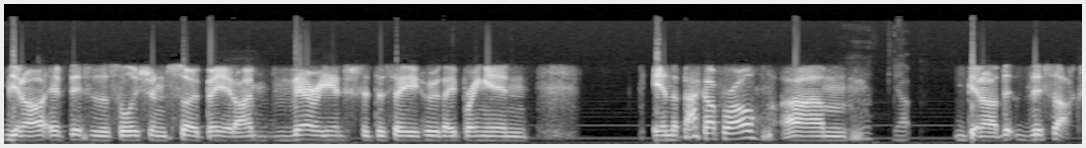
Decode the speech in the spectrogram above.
you know, if this is a solution, so be it. I'm very interested to see who they bring in in the backup role. Um, Yep. You know, th- this sucks.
